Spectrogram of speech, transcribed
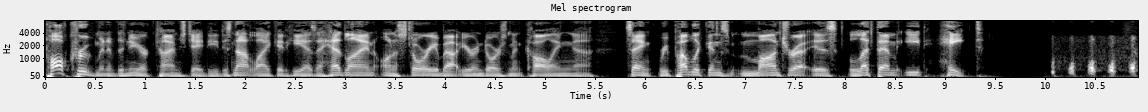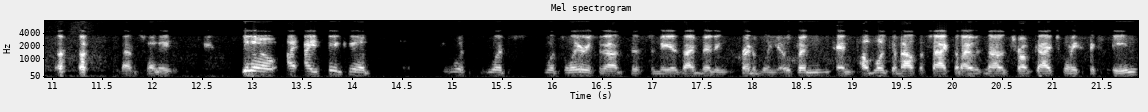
Paul Krugman of the New York Times, JD, does not like it. He has a headline on a story about your endorsement calling, uh, saying Republicans' mantra is let them eat hate. That's funny. You know, I, I think that what's what's what's hilarious about this to me is I've been incredibly open and public about the fact that I was not a Trump guy 2016,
